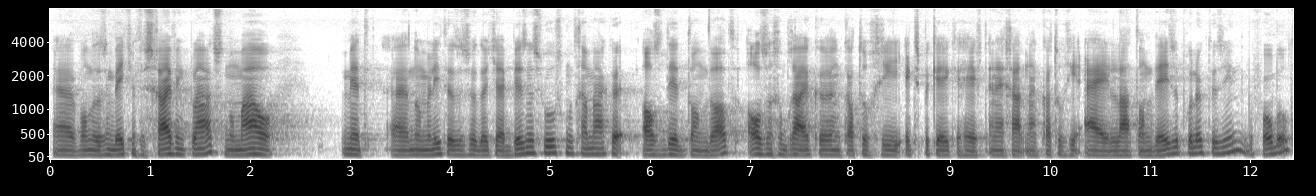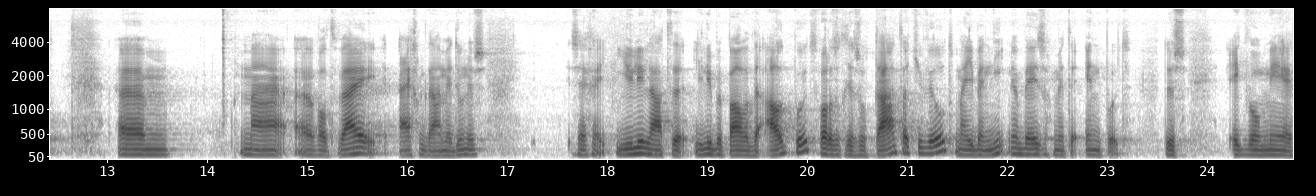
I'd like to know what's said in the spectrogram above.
want er is een beetje een verschuiving plaats. Normaal met uh, normaliter is het zo dat jij business rules moet gaan maken als dit dan dat. Als een gebruiker een categorie X bekeken heeft en hij gaat naar categorie Y, laat dan deze producten zien, bijvoorbeeld. Um, maar uh, wat wij eigenlijk daarmee doen is zeggen, jullie, laten, jullie bepalen de output, wat is het resultaat dat je wilt, maar je bent niet meer bezig met de input. Dus ik wil meer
